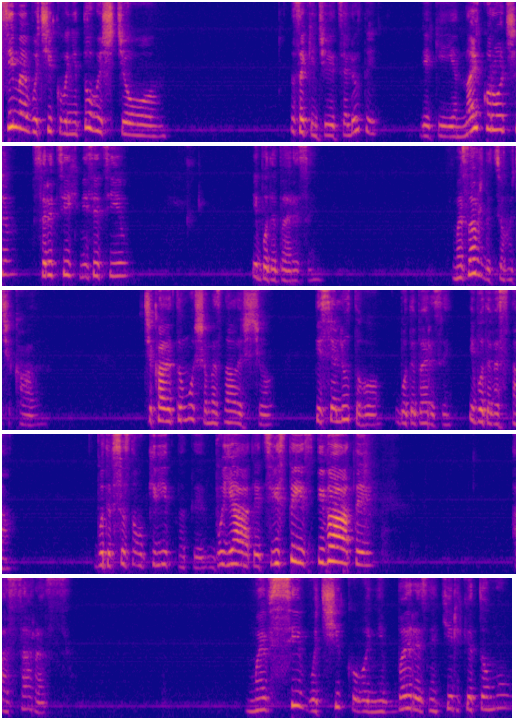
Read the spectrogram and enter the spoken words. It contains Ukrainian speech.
Всі ми в очікуванні того, що закінчується лютий, який є найкоротшим серед цих місяців, і буде березень. Ми завжди цього чекали. Чекали тому, що ми знали, що після лютого буде березень і буде весна. Буде все знову квітнути, буяти, цвісти, співати. А зараз ми всі в очікуванні березня тільки тому,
